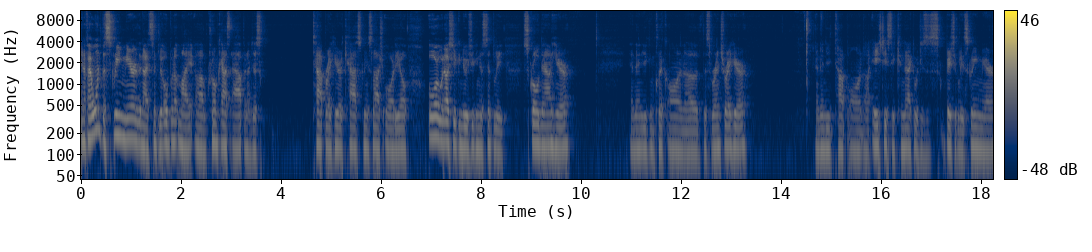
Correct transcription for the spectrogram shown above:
And if I want the screen mirror, then I simply open up my um, Chromecast app and I just tap right here, cast screen slash audio. Or what else you can do is you can just simply scroll down here and then you can click on uh, this wrench right here and then you tap on uh, HTC Connect which is basically a screen mirror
